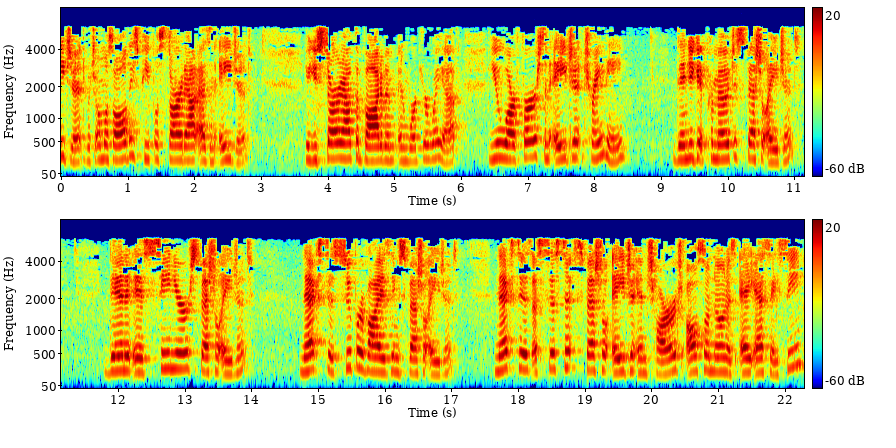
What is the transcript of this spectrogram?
agent, which almost all these people start out as an agent, you start out the bottom and, and work your way up. You are first an agent trainee, then you get promoted to special agent, then it is senior special agent, next is supervising special agent, next is assistant special agent in charge, also known as ASAC,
